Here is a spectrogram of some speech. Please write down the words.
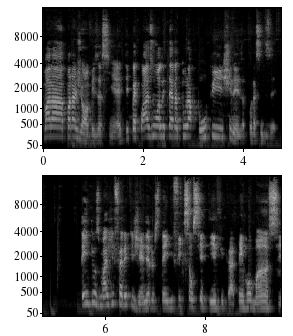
para, para jovens, assim. É tipo, é quase uma literatura pulp chinesa, por assim dizer. Tem dos mais diferentes gêneros, tem de ficção científica, tem romance,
